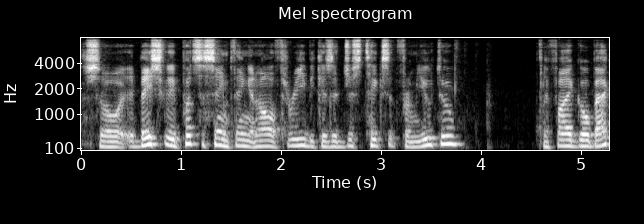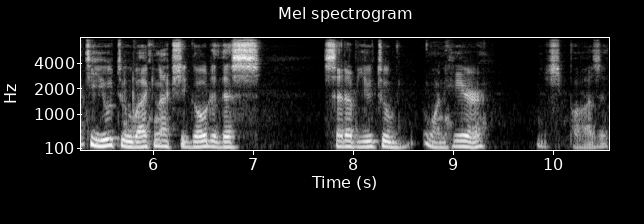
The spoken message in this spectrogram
So it basically puts the same thing in all three because it just takes it from YouTube if I go back to YouTube I can actually go to this set up YouTube one here. Just pause it.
